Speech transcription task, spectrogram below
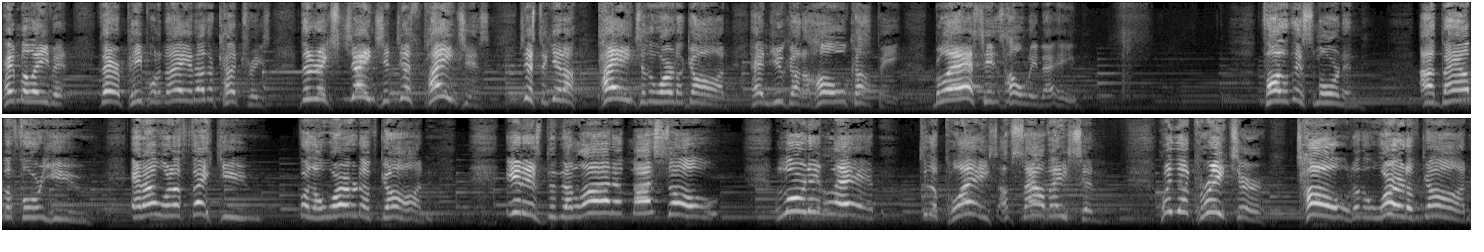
and believe it. There are people today in other countries that are exchanging just pages just to get a page of the Word of God, and you got a whole copy. Bless His holy name. Father, this morning, I bow before you and I want to thank you for the Word of God. It is the delight of my soul. Lord, it led to the place of salvation. When the preacher told of the Word of God,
